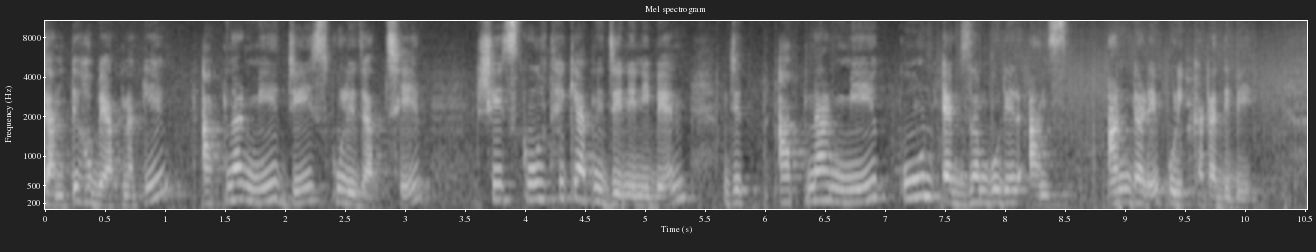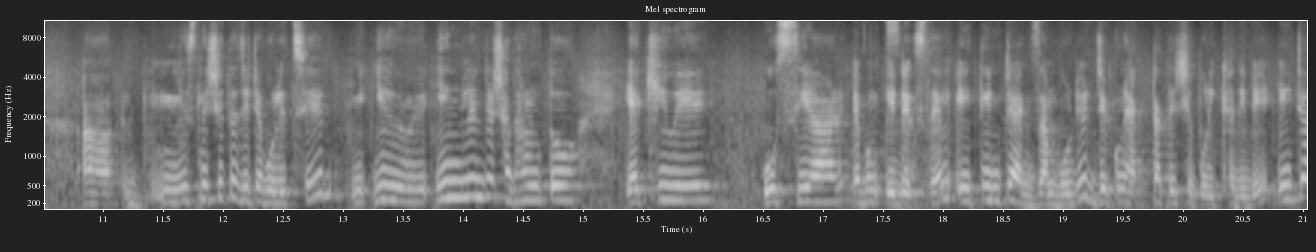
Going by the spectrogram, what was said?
জানতে হবে আপনাকে আপনার মেয়ে যেই স্কুলে যাচ্ছে সেই স্কুল থেকে আপনি জেনে নেবেন যে আপনার মেয়ে কোন এক্সাম বোর্ডের আন্ডারে পরীক্ষাটা দিবে। মিস নিশিতা যেটা বলেছে ইংল্যান্ডে সাধারণত একিউএ ওসিআর এবং এডেক্সেল এই তিনটা এক্সাম বোর্ডের যে কোনো একটাতে সে পরীক্ষা দিবে। এইটা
